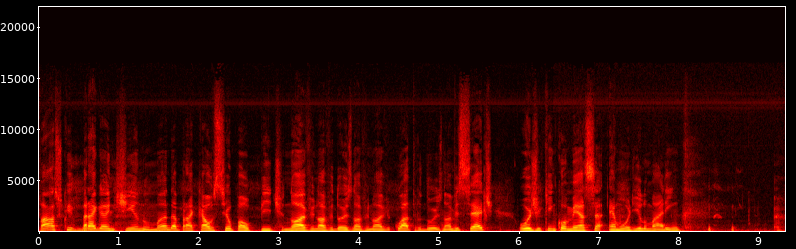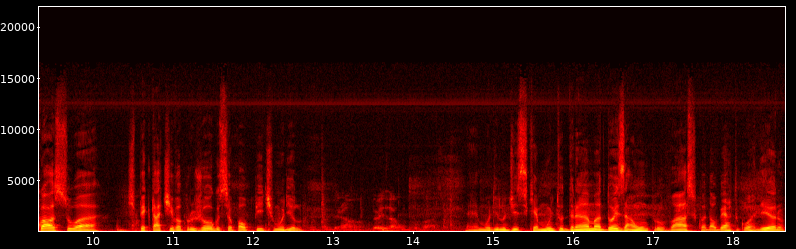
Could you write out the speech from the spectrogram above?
Vasco e Bragantino, manda pra cá o seu palpite 992994297. Hoje quem começa é Murilo Marim. Qual a sua expectativa pro jogo, seu palpite, Murilo? 2x1 pro Vasco. É, Murilo disse que é muito drama, 2x1 pro Vasco, Adalberto Cordeiro,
